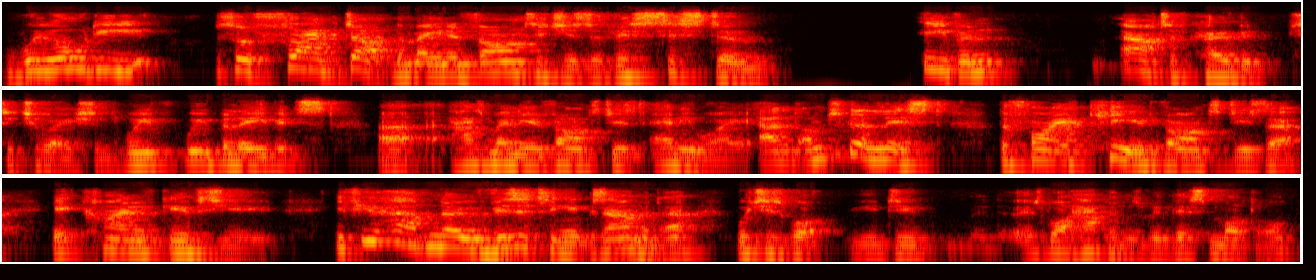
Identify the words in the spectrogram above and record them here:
we already sort of flagged up the main advantages of this system, even out of COVID situations. We we believe it uh, has many advantages anyway. And I'm just going to list the five key advantages that it kind of gives you. If you have no visiting examiner, which is what you do, is what happens with this model,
